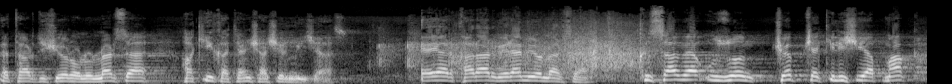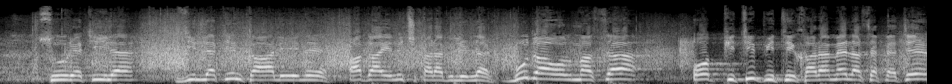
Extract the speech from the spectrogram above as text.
ve tartışıyor olurlarsa hakikaten şaşırmayacağız. Eğer karar veremiyorlarsa kısa ve uzun çöp çekilişi yapmak suretiyle zilletin talihini adayını çıkarabilirler. Bu da olmazsa o piti piti karamela sepeti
